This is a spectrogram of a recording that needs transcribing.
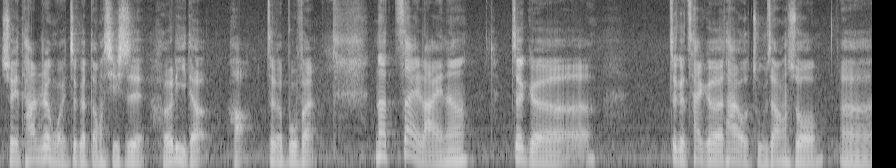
所以他认为这个东西是合理的。好，这个部分，那再来呢，这个。这个蔡哥他有主张说，呃，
